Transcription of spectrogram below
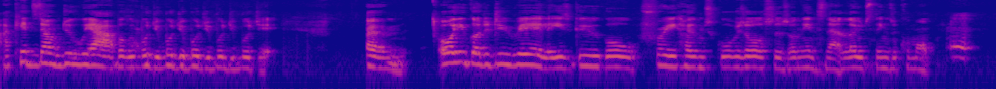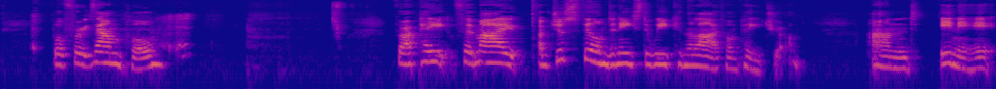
Our kids don't do we are, but we budget, budget, budget, budget, budget. Um, all you've got to do really is Google free homeschool resources on the internet and loads of things will come up. But for example, for our pay for my I've just filmed an Easter week in the life on Patreon, and in it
